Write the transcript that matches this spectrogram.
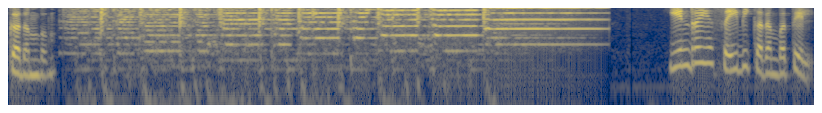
கதம்பம் இன்றைய செய்தி கதம்பத்தில்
